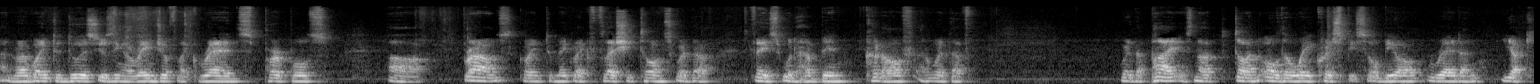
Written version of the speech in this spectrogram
And what I'm going to do is using a range of like reds, purples, uh, browns, going to make like fleshy tones where the face would have been cut off and where the where the pie is not done all the way crispy so it'll be all red and yucky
